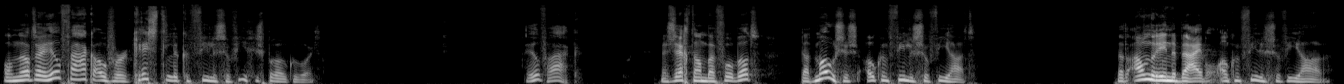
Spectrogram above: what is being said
Omdat er heel vaak over christelijke filosofie gesproken wordt. Heel vaak. Men zegt dan bijvoorbeeld dat Mozes ook een filosofie had. Dat anderen in de Bijbel ook een filosofie hadden.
